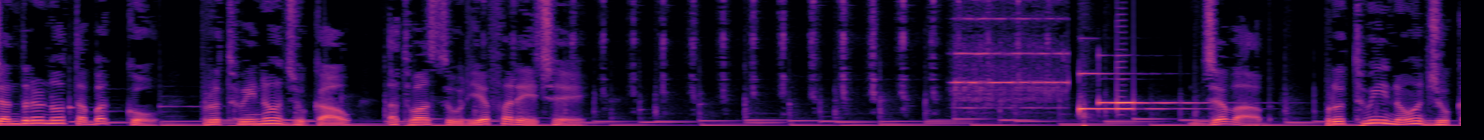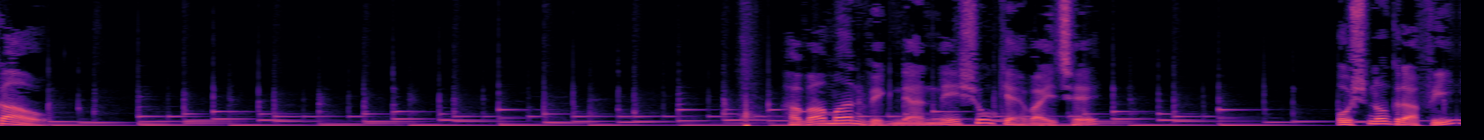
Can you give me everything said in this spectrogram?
ચંદ્રનો તબક્કો, પૃથ્વીનો ઝુકાવ અથવા સૂર્ય ફરે છે. જવાબ, પૃથ્વીનો ઝુકાવ. હવામાન વિજ્ઞાનને શું કહેવાય છે? ઉષ્ણોગ્રાફી,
